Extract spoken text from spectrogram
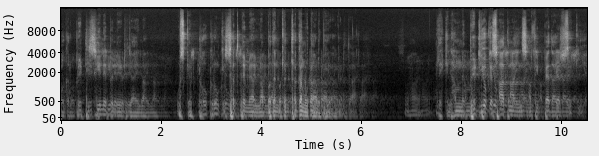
अगर बेटी सीने पे लेट जाए ना उसके ठोकरों के सदके में अल्लाह बदन की थकन उतार दिया करता है। लेकिन हमने बेटियों के साथ ना इंसाफी पैदाइश से की है।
